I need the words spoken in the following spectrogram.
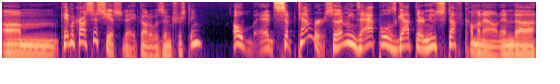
Um, came across this yesterday. Thought it was interesting. Oh, it's September, so that means Apple's got their new stuff coming out, and uh,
